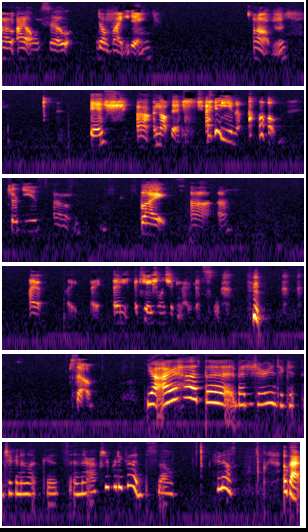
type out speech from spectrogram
um I also don't mind eating um fish. Uh, not fish. I mean um turkeys. Um, but uh, I I, I and occasionally chicken nuggets. so. Yeah, I had the vegetarian chicken, chicken nuggets, and they're actually pretty good. So, who knows? Okay.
